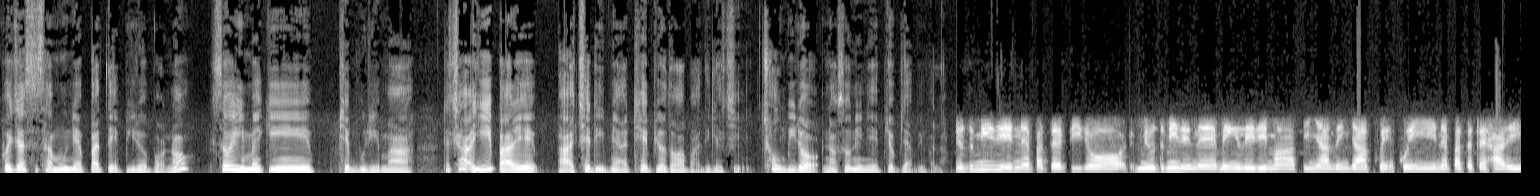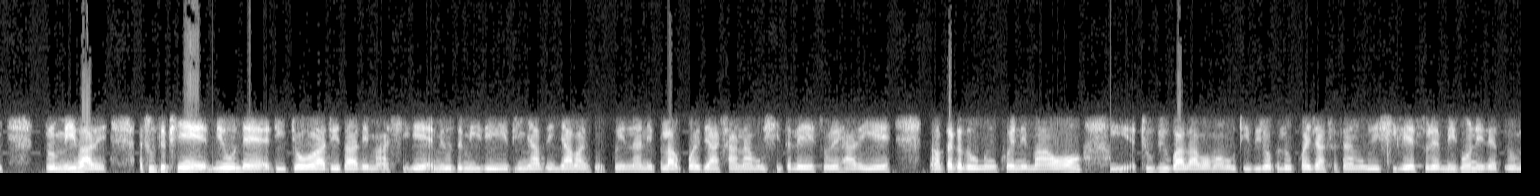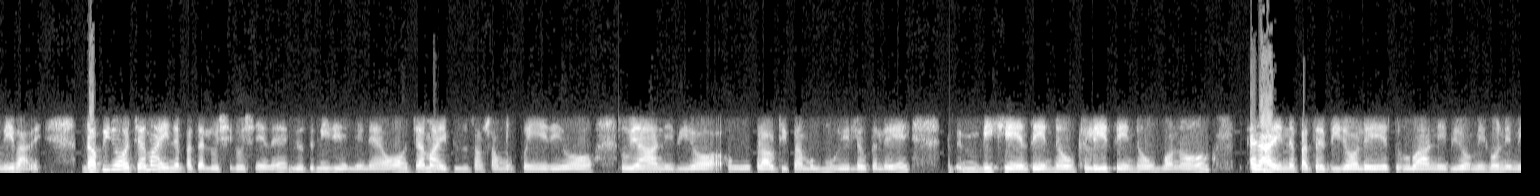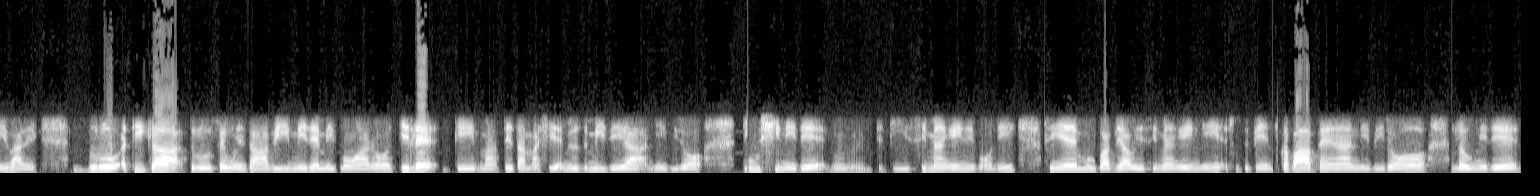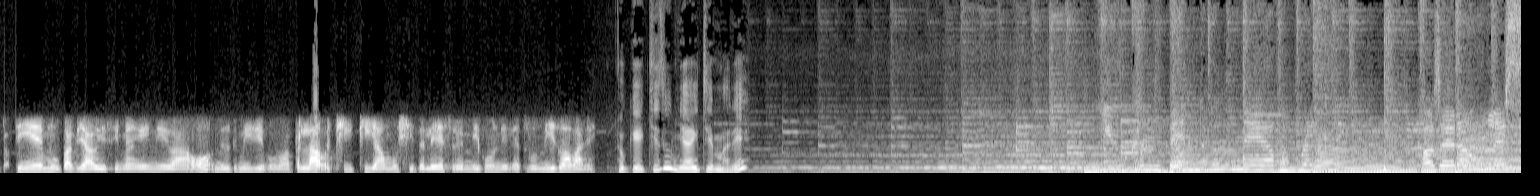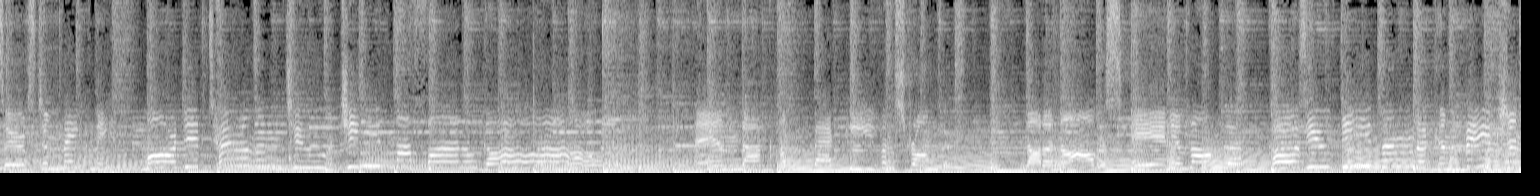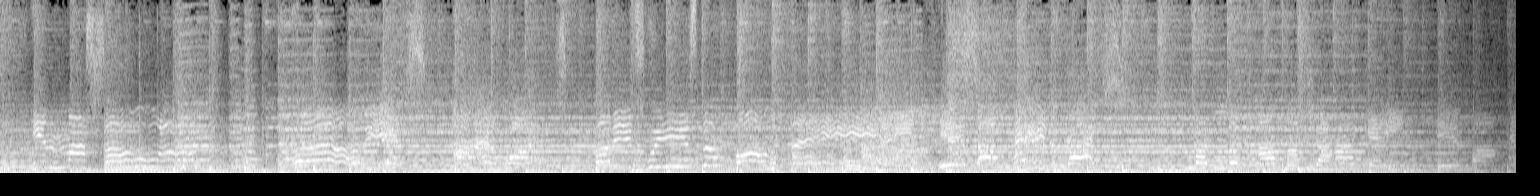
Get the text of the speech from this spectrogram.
ခွဲခြားဆက်ဆံမှုနဲ့ပတ်သက်ပြီးတော့ပေါ့နော်။စိုးရိမ်မကင်းဖြစ်မှုတွေမှာတခြားအရေးပါတဲ့ ဘာအချက်တွေများထည့်ပြောသွားပါသေးလဲချင်းခြုံပြီးတော့နောက်ဆုံးအနေနဲ့ပြောပြပေးပါလားမျိုးသမီးတွေနဲ့ပတ်သက်ပြီးတော့မျိုးသမီးတွေနဲ့မိန်းကလေးတွေမှာပညာသင်ကြားခွင့်အခွင့်အရေးနဲ့ပတ်သက်တဲ့ဟာတွေသူတို့မေးပါတယ်အထူးသဖြင့်မျိုးနဲ့ဒီကြောရဒေသတွေမှာရှိတဲ့အမျိုးသမီးတွေပညာသင်ကြားပိုင်ခွင့်ခွင့်လန်းတွေဘယ်လောက်ပွဲပြားခြားနာမှုရှိသလဲဆိုတဲ့ဟာတွေရဲ့နောက်တက္ကသိုလ်ဝင်ခွင့်တွေမှာရောဒီအထူးပြုဘာသာပေါ်မှာမူတည်ပြီးတော့ဘယ်လိုဖွဲခြားဆက်ဆံမှုတွေရှိလဲဆိုတဲ့မေးခွန်းတွေလည်းသူတို့မေးပါတယ်နောက်ပြီးတော့ကျန်းမာရေးနဲ့ပတ်သက်လို့ရှိလို့ရှိရင်လည်းမျိုးသမီးတွေအနေနဲ့ရောကျန်းမာရေးပြုစုဆောင်ရှောက်မှုအခွင့်အရေးတွေရောဆိုရကနေပြီးတော့ဟိုဘယ်လောက်ဒီပံမှုမှုတွေလုပ်တယ်လဲမိခင်သေးနှုံးကလေးသေးနှုံးပေါ့နော်အဲ့ဒါတွေနဲ့ပတ်သက်ပြီးတော့လေသူတို့ကနေပြီးတော့မိခွန်းနေမေးပါတယ်သူတို့အဓိကသူတို့စိတ်ဝင်စားပြီးမေးတဲ့မိခွန်းကတော့ကျေးလက်ဒီမှာဒေသမှာရှိတဲ့အမျိုးသမီးတွေကနေပြီးတော့ဒီရှိနေတဲ့ဒီစီမံကိန်းတွေပေါ့လေစင်းရဲမှုပပျောက်ရေးစီမံကိန်းတွေအထူးသဖြင့်ကမ္ဘာဘဏ်ကနေပြီးတော့လုပ်နေတဲ့စင်းရဲမှုပပျောက်ရေးစီမံကိန်းတွေရောအမျိုးသမီးတွေပေါ်မှာဘယ်လောက်အထိထိရောက်မှုရှိသလဲဆိုတဲ့မိခွန်းတွေလည်းသူတို့မေးသွားပါတယ်ဟုတ်ကဲ့ကျေးဇူးအများကြီးတင်ပါတယ် You can bend but never break me, cause it only serves to make me more determined to achieve my final goal. And I come back even stronger, not a novice. Eh?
